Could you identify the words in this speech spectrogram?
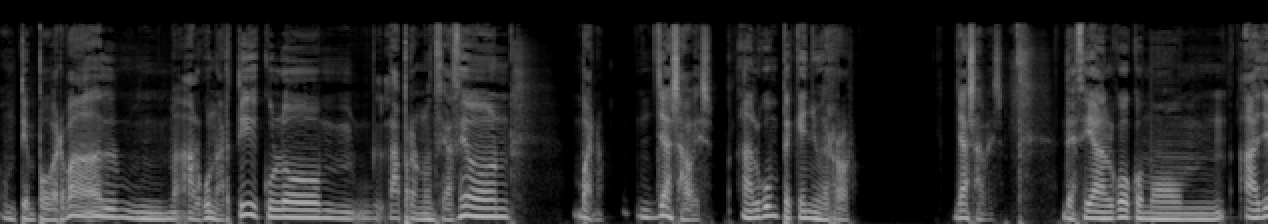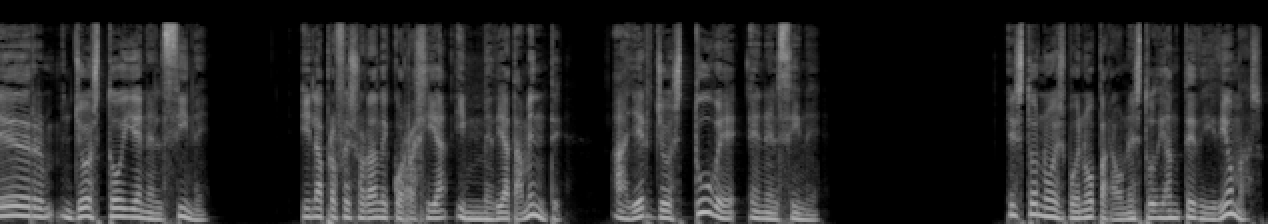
un tiempo verbal, mm, algún artículo, mm, la pronunciación. Bueno, ya sabes, algún pequeño error. Ya sabes. Decía algo como mm, ayer yo estoy en el cine. Y la profesora le corregía inmediatamente. Ayer yo estuve en el cine. Esto no es bueno para un estudiante de idiomas,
